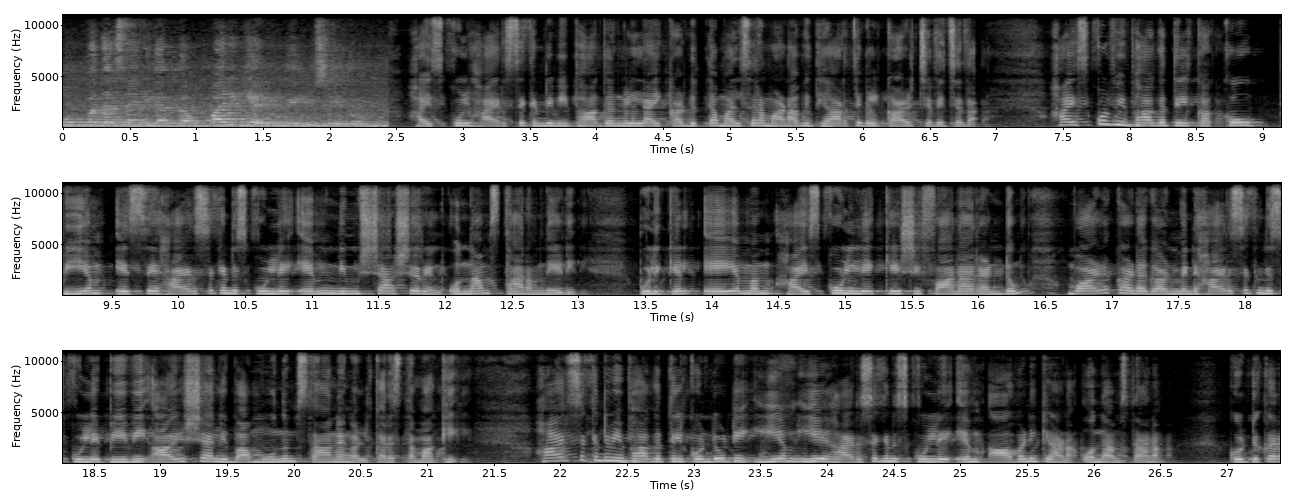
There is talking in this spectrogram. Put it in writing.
മുപ്പത് സൈനികർക്ക് പരിക്കേൽക്കുകയും ചെയ്തു. ഹൈസ്കൂൾ ഹയർ സെക്കൻഡറി വിഭാഗങ്ങളിലായി കടുത്ത മത്സരമാണ് വിദ്യാർത്ഥികൾ കാഴ്ചവെച്ചത്. ഹൈസ്കൂൾ വിഭാഗത്തിൽ Kakko P M S A higher secondary സ്കൂളിലെ എം നിംഷ ഷെറിൻ ഒന്നാം സ്ഥാനം നേടി. പുളിക്കൽ എ എം എം ഹൈസ്കൂളിലെ കെ ഷിഫാന രണ്ടും വാഴക്കാട് ഗവൺമെന്റ് ഹയർ സെക്കൻഡറി സ്കൂളിലെ പി വി ആയിഷ ലിബ മൂന്നും സ്ഥാനങ്ങൾ കരസ്ഥമാക്കി. ഹയർ സെക്കൻഡറി വിഭാഗത്തിൽ Kondotty E M E A higher secondary സ്കൂളിലെ എം ആവണിക്കാണ് ഒന്നാം സ്ഥാനം. Kottukkara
